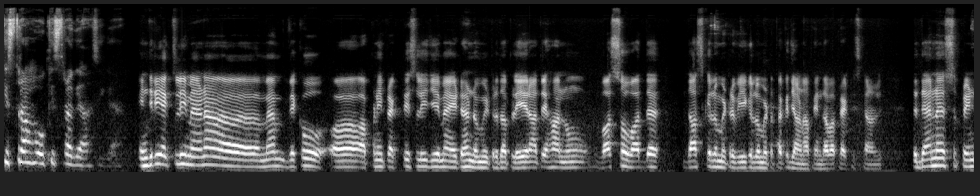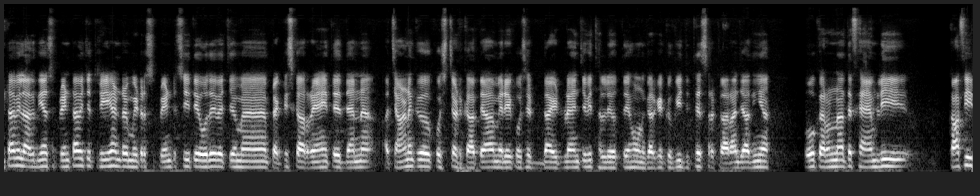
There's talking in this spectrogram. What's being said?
ਕਿਸ ਤਰ੍ਹਾਂ ਹੋ ਕਿਸ ਤਰ੍ਹਾਂ ਗਿਆ ਸੀਗਾ? ਇੰਜਰੀ ਐਕਚੁਅਲੀ ਮੈਂ ਨਾ ਮੈਮ ਵੇਖੋ ਆਪਣੀ ਪ੍ਰੈਕਟਿਸ ਲਈ ਜੇ ਮੈਂ 800 ਮੀਟਰ ਦਾ ਪਲੇਅਰ ਆ ਤੇ ਸਾਨੂੰ ਵੱਧ ਤੋਂ ਵੱਧ 10 ਕਿਲੋਮੀਟਰ 20 ਕਿਲੋਮੀਟਰ ਤੱਕ ਜਾਣਾ ਪੈਂਦਾ ਵਾ ਪ੍ਰੈਕਟਿਸ ਕਰਨ ਲਈ। ਤੇ ਦੈਨ ਸਪ੍ਰਿੰਟਾਂ ਵੀ ਲੱਗਦੀਆਂ ਸਪ੍ਰਿੰਟਾਂ ਵਿੱਚ 300 ਮੀਟਰ ਸਪ੍ਰਿੰਟ ਸੀ ਤੇ ਉਹਦੇ ਵਿੱਚ ਮੈਂ ਪ੍ਰੈਕਟਿਸ ਕਰ ਰਿਹਾ ਸੀ ਤੇ ਦੈਨ ਅਚਾਨਕ ਕੁਝ ਝਟਕਾ ਪਿਆ, ਮੇਰੇ ਕੁਝ ਡਾਈਟ ਪਲਾਨ 'ਚ ਵੀ ਥੱਲੇ ਉੱਤੇ ਹੋਣ ਕਰਕੇ ਕਿਉਂਕਿ ਜਿੱਥੇ ਸਰਕਾਰਾਂ ਜ਼ਿਆਦੀਆਂ ਉਹ ਕਰਨਾ ਤੇ ਫੈਮਿਲੀ ਕਾਫੀ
